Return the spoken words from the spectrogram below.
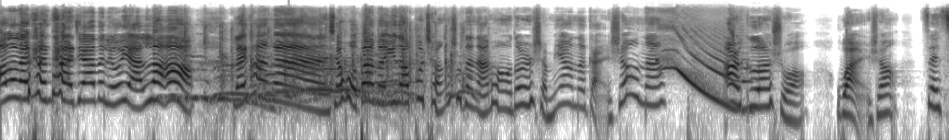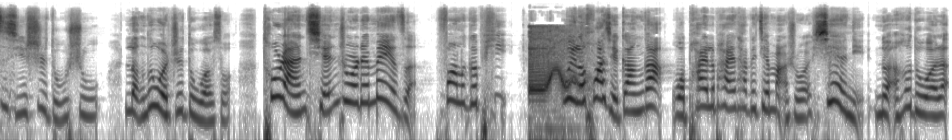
了，来看大家的留言了啊！来看看小伙伴们遇到不成熟的男朋友都是什么样的感受呢？二哥说，晚上在自习室读书，冷得我直哆嗦。突然前桌的妹子放了个屁，为了化解尴尬，我拍了拍她的肩膀说：“谢谢你，暖和多了。”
